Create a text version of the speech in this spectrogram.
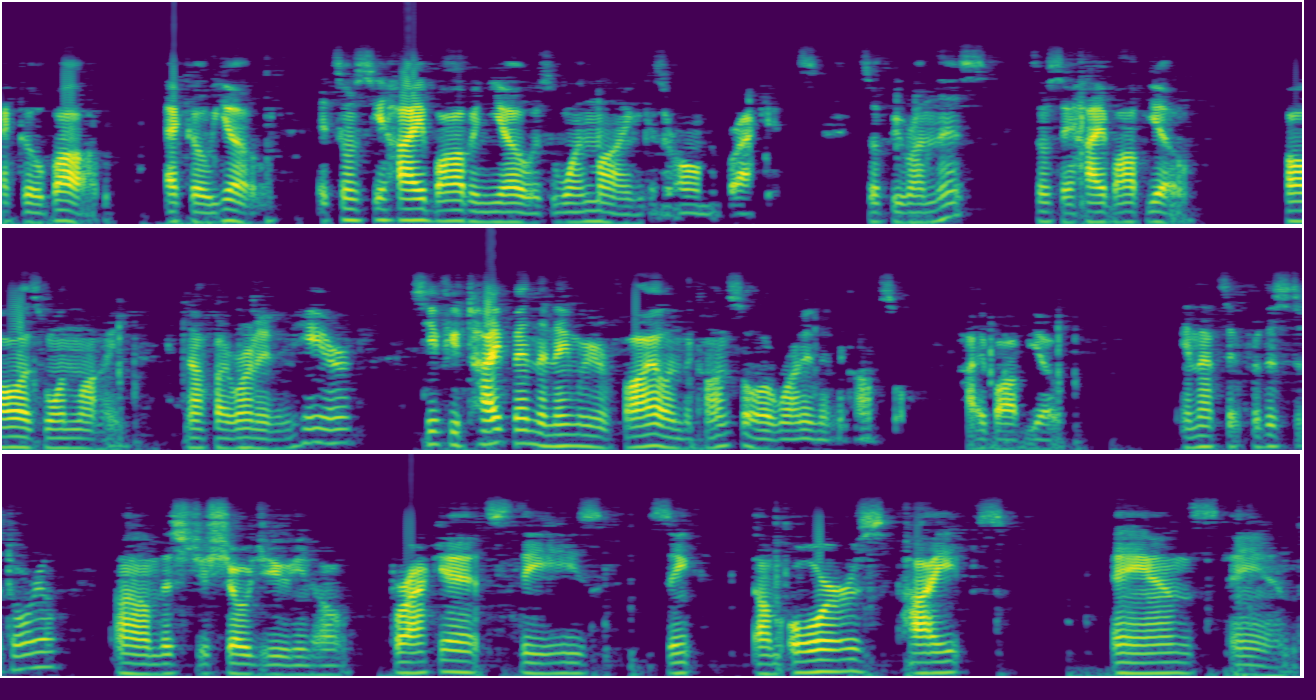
echo Bob, echo yo, it's going to see hi Bob and yo as one line because they're all in the brackets. So if we run this, it's going to say hi Bob yo, all as one line. Now if I run it in here, see if you type in the name of your file in the console or run it in the console. Hi Bob yo. And that's it for this tutorial. Um, this just showed you, you know, brackets, these, sync, um, ors, pipes, ands, and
